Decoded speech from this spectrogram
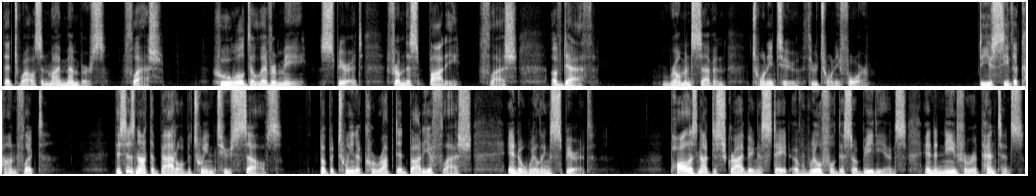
that dwells in my members, flesh. Who will deliver me, spirit, from this body, flesh, of death? Romans 7 22 through 24. Do you see the conflict? This is not the battle between two selves, but between a corrupted body of flesh and a willing spirit. Paul is not describing a state of willful disobedience and a need for repentance,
